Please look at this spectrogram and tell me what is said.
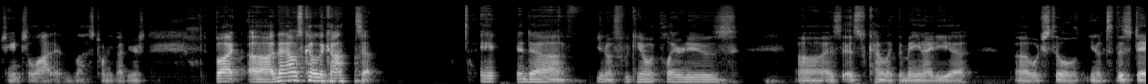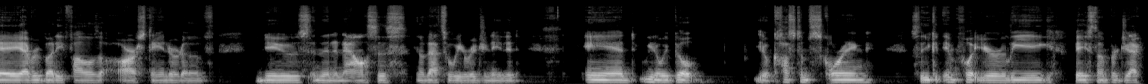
changed a lot in the last 25 years, but uh, now it's kind of the concept. And, and uh, you know, so we came up with Player News uh, as as kind of like the main idea, uh, which still you know to this day everybody follows our standard of news and then analysis. You know, that's what we originated, and you know we built you know custom scoring so you can input your league based on project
